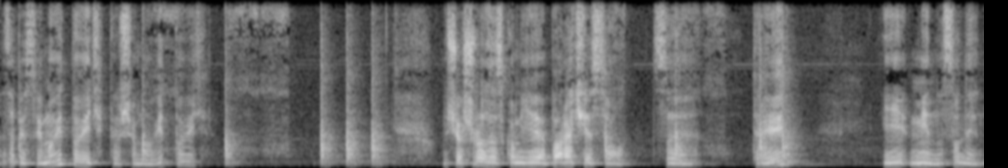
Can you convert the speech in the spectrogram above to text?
Записуємо відповідь, пишемо відповідь. Ну що ж, розв'язком є пара чисел це 3 і мінус 1.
